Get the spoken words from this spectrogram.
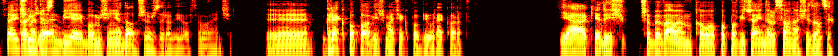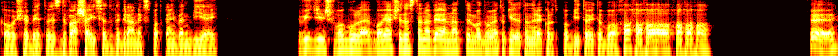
Przejdźmy tak do NBA, bo mi się niedobrze już zrobiło w tym momencie. Yy, Greg Popowicz, Maciek pobił rekord. Ja kiedyś przebywałem koło Popowicza i Nelsona siedzących koło siebie. To jest 2600 wygranych spotkań w NBA. Widzisz w ogóle, bo ja się zastanawiałem nad tym od momentu, kiedy ten rekord pobito i to było ho, ho, ho, ho, ho, ho. Czy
